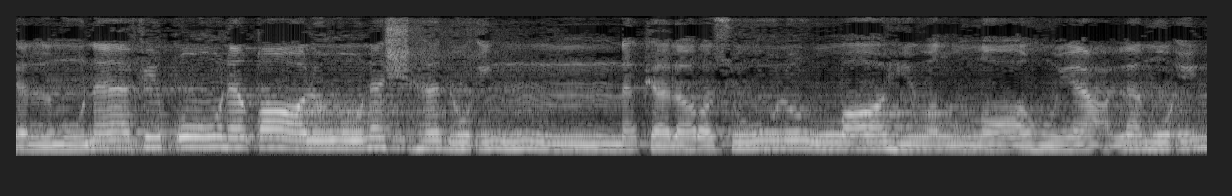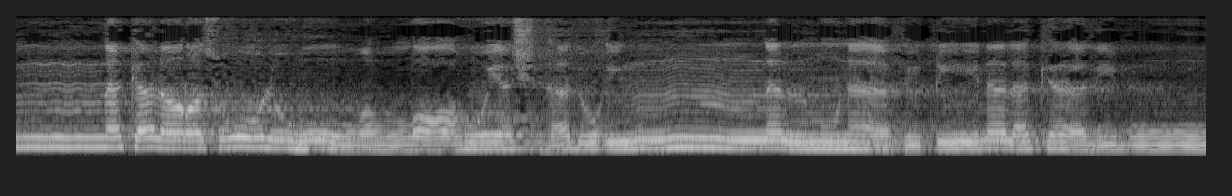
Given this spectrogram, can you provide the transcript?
المنافقون قالوا نشهد إنك لرسول الله والله يعلم إنك لرسوله والله يشهد إن المنافقين لكاذبون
